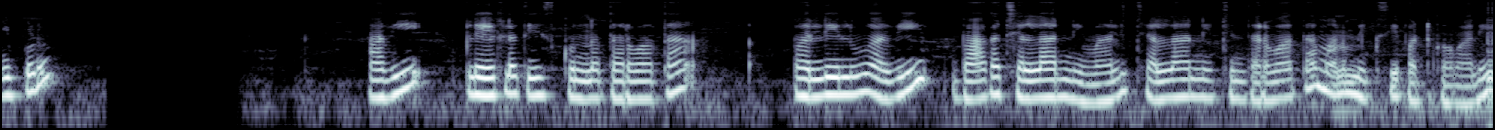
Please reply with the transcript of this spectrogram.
ఇప్పుడు అవి ప్లేట్లో తీసుకున్న తర్వాత పల్లీలు అవి బాగా చల్లారనివ్వాలి. చల్లారనిచ్చిన తర్వాత మనం మిక్సీ పట్టుకోవాలి.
